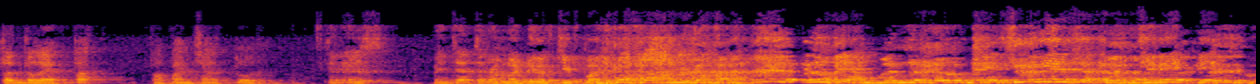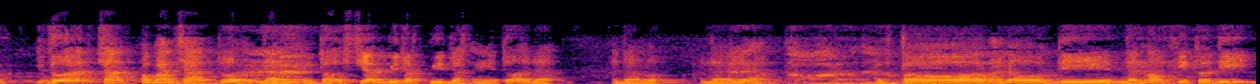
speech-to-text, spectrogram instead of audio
tergeletak papan catur. Terus main catur sama dia kipas. Lu yang bener dong Serius. Jadi dia itu cat, papan catur dan itu setiap bidak-bidaknya itu ada ada lo ada ya Thor, ada Odin dan Loki itu di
